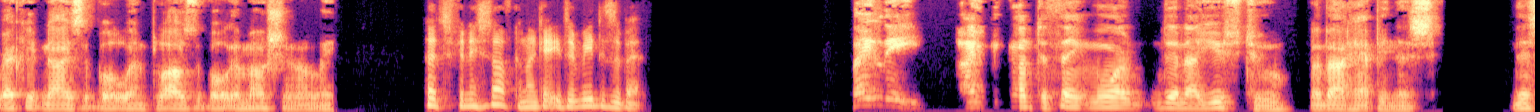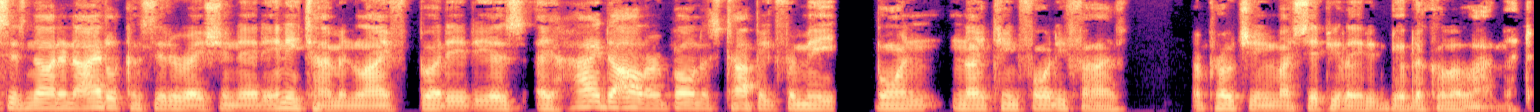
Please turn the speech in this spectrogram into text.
recognizable and plausible emotionally. Let's finish it off. Can I get you to read us a bit? Lately, I've begun to think more than I used to about happiness. This is not an idle consideration at any time in life, but it is a high dollar bonus topic for me, born 1945 approaching my stipulated biblical allotment.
